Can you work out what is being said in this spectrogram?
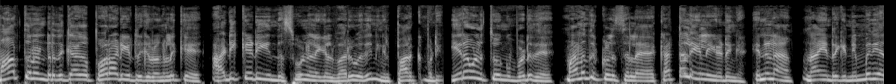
மாத்தணுன்றதுக்காக போராடிட்டு இருக்கிறவங்களுக்கு அடிக்கடி இந்த சூழ்நிலைகள் வருவதை நீங்கள் பார்க்க முடியும். இரவுல தூங்கும் பொழுது மனதுக்குள்ள சில கட்டளைகளை எடுங்க. என்னன்னா நான் இன்றைக்கு நிம்மதியா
